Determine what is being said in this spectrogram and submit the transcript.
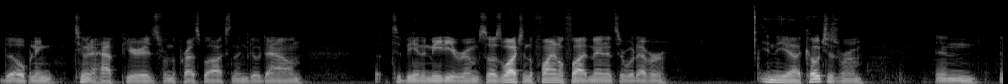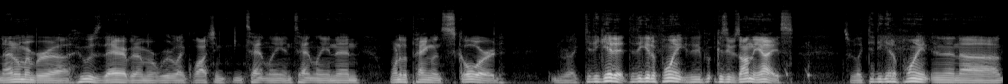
the opening two and a half periods from the press box and then go down to be in the media room. So I was watching the final five minutes or whatever in the uh, coach's room, and and I don't remember uh, who was there, but I remember we were like watching intently, intently, and then one of the Penguins scored, and we're like, "Did he get it? Did he get a point?" Because he was on the ice. So we're like, "Did he get a point?" And then uh,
